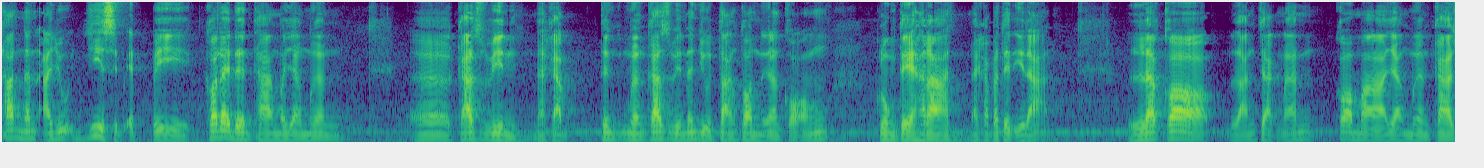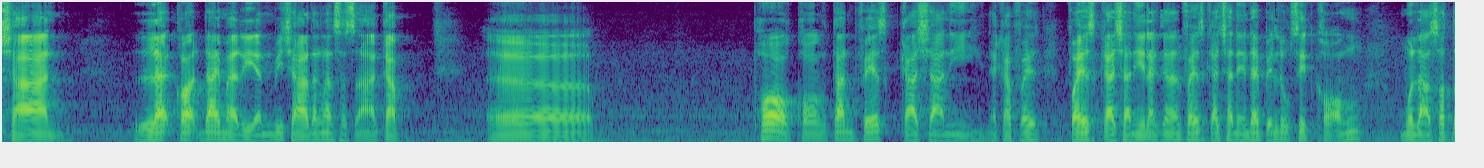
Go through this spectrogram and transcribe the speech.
ท่านนั้นอายุ 21 ปี ก็ได้เดินทางมายังเมืองกาสวินนะครับ ซึ่งเมืองกาสวินนั้นอยู่ทางตอนเหนือของกรุงเตหะรานนะครับประเทศอิหร่าน แล้วก็หลังจากนั้นก็มายังเมืองกาชาน และก็ได้มาเรียนวิชาทางด้านศาสนากับ พ่อของท่านเฟสกาชานีนะครับเฟสกาชานี หลังจากนั้นเฟสกาชานีได้เป็นลูกศิษย์ของมุลลาซอต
